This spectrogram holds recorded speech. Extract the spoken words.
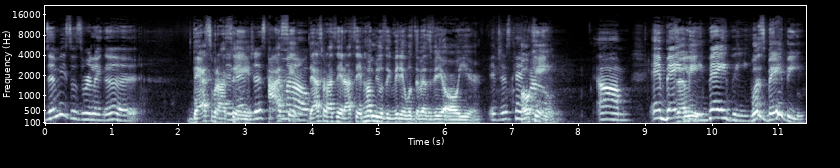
Demi's was really good. That's what I And said. just I came said out. that's what I said. I said her music video was the best video all year. It just came Okay. out. Um, and baby, baby, What's baby?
